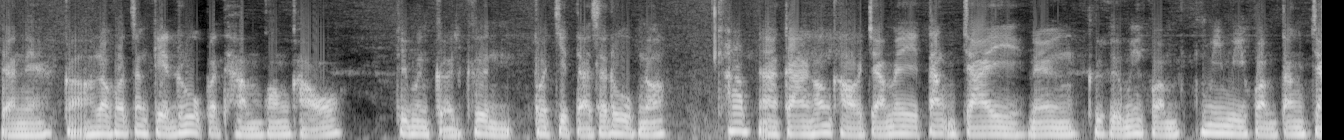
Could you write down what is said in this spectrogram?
อย่างเนี้ยก็เราก็สังเกตรูปธรรมของเขาที่มันเกิดขึ้นตัวจิตตสรูปเนาะครับอาการของเขาจะไม่ตั้งใจหนึ่งคือคือไม่ความไม่มีความตั้งใจ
